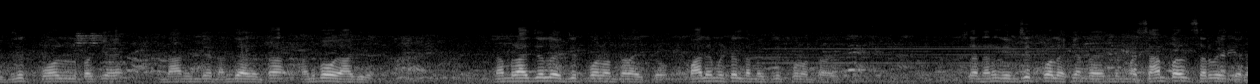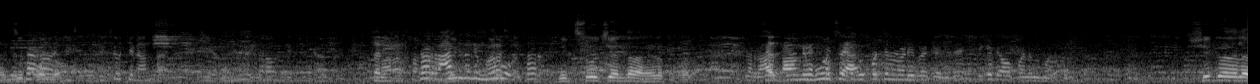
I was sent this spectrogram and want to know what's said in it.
ಎಕ್ಸಿಟ್ ಪೋಲ್ ಬಗ್ಗೆ ನಾನು ಹಿಂದೆ ನನ್ನದೇ ಆದಂಥ ಅನುಭವ ಆಗಿದೆ. ನಮ್ಮ ರಾಜ್ಯದಲ್ಲೂ ಎಕ್ಸಿಟ್ ಪೋಲ್ ಒಂಥರ ಇತ್ತು. ಪಾರ್ಲಿಮೆಂಟಲ್ಲಿ ನಮ್ಮ ಎಕ್ಸಿಟ್ ಪೋಲ್ ಒಂಥರ ಇತ್ತು. ಸೊ ನನಗೆ ಎಕ್ಸಿಟ್ ಪೋಲ್ ಯಾಕೆಂದರೆ ನಿಮ್ಮ ಸ್ಯಾಂಪಲ್ ಸರ್ವೆ ಇದೆಯಲ್ಲ ಎಕ್ಸಿಟ್ ಪೋಲು ಸರ್. ರಾಜ್ಯದಲ್ಲಿ ಮೂರು ಸರ್. ದಿಕ್ಸೂಚಿ ಅಂತ ನಾನು ಹೇಳಕ್ಕೆ ಹೋಗಲ್ಲ. ಸರ್ ರಾಜ್ಯದಲ್ಲಿ ಮೂರು ಕ್ಷೇತ್ರ ಉಪಚುನಾವಣೆ ಟಿಕೆಟ್ ಯಾವ ಫೈನಲ್ ಮಾಡ್ತಾರೆ? ಶೀಘ್ರದಲ್ಲೇ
